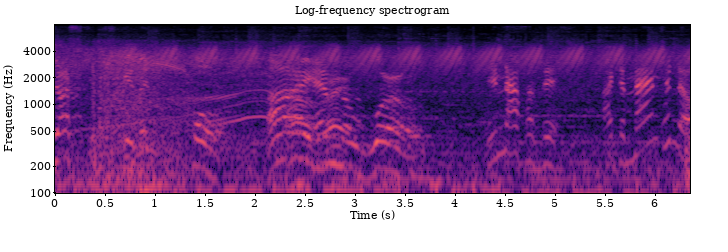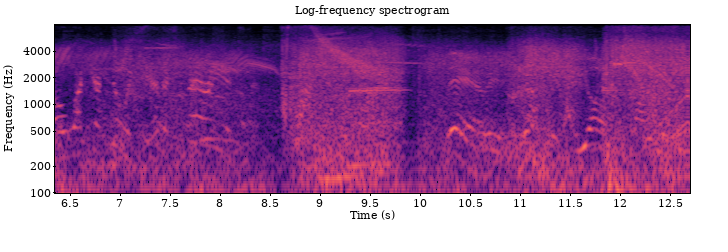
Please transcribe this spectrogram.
Justice given form. I am the world. Enough of this. I demand to know what you're doing here this very instant. There is nothing beyond. For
